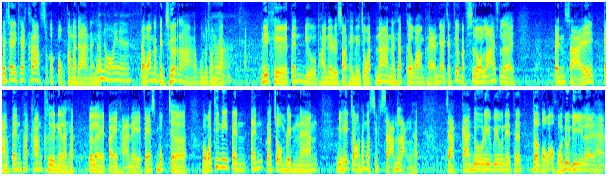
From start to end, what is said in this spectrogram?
ไม่ใช่แค่คราบสกปรกธรรมดานะคไม่รับ น้อยนะ แต่ว่ามันเป็นเชื้อราครับคุณผู้ชมครับค่ะนี่คือเต็นท์อยู่ภายในรีสอร์ทแห่งหนึ่งจังหวัดน่านนะครับ เธอวางแผนอยากจะเที่ยวแบบ slow life เลย เป็นสายกางเต็นท์พักค้างคืนเนี่ยแหละครับ ก็เลยไปหาใน Facebook เจอ บอกว่าที่นี่เป็นเต็นท์กระโจมริมน้ำมีให้จองทั้งหมด 13 หลังครับ จากการดูรีวิวเนี่ยเธอเธอบอกว่า โอ้โห ดูดีเลยนะฮะ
